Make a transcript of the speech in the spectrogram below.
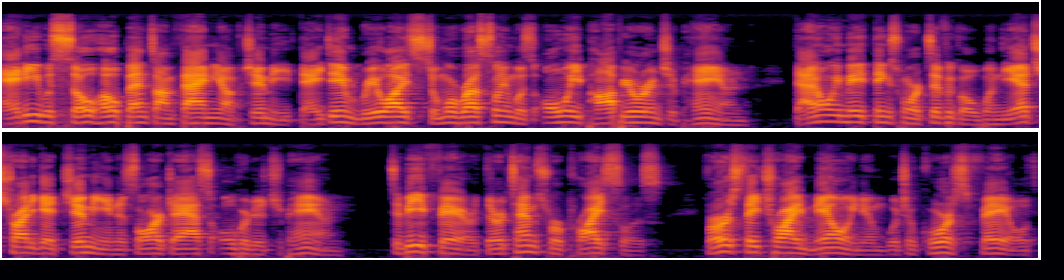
Eddie was so hell bent on fattening up Jimmy that he didn't realize sumo wrestling was only popular in Japan. That only made things more difficult when the Eds tried to get Jimmy and his large ass over to Japan. To be fair, their attempts were priceless. First, they tried mailing him, which of course failed,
